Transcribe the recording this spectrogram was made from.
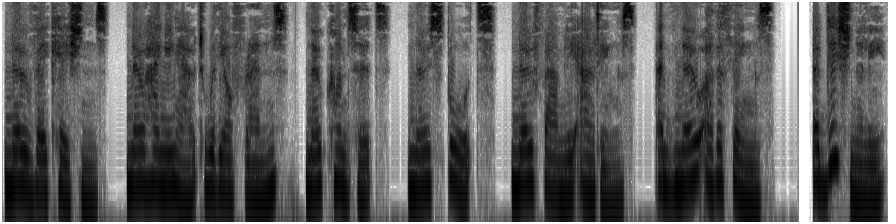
no vacations, no hanging out with your friends, no concerts, no sports, no family outings, and no other things. Additionally,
